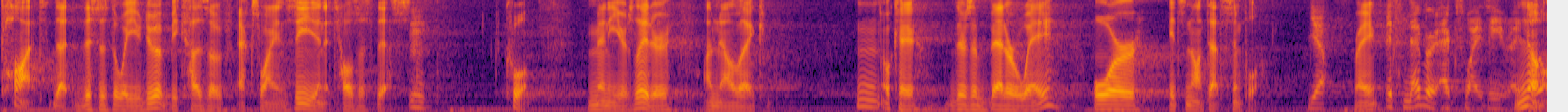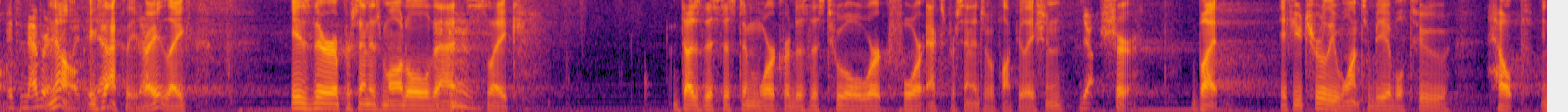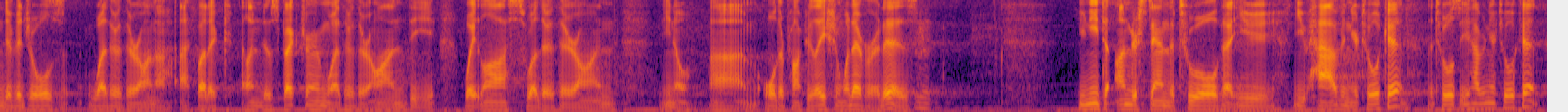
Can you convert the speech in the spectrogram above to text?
taught that this is the way you do it because of X, Y, and Z, and it tells us this. Cool. Many years later, I'm now like, "Hmm, okay, there's a better way, or it's not that simple, Yeah. right? It's never X Y Z, right? No, It's never no, XYZ. Yeah. exactly, Yeah. right? Like, is there a percentage model that's like, does this system work or does this tool work for X percentage of a population? Yeah. Sure, but if you truly want to be able to help individuals, whether they're on an athletic end of the spectrum, whether they're on the weight loss, whether they're on, you know, um, older population, whatever it is, you need to understand the tool that you, you have in your toolkit, the tools that you have in your toolkit,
